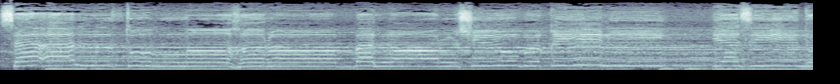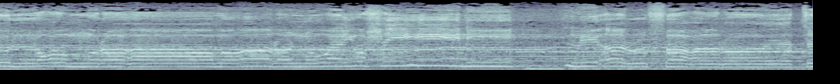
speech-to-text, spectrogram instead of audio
سألت الله رب العرش يبقيني يزيد العمر أعمارا ويحييني لأرفع راية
